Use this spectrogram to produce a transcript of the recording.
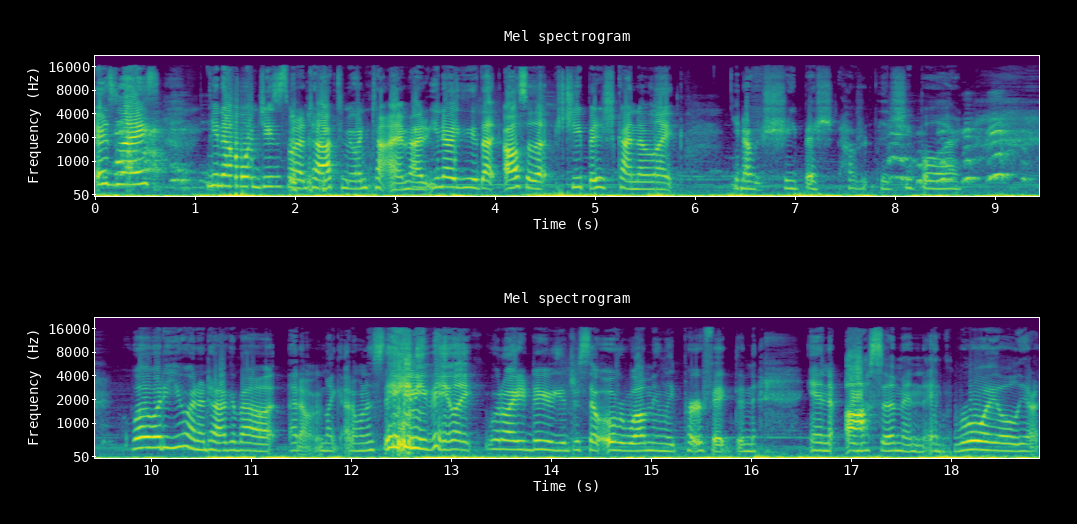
it's nice, you know, when Jesus wanted to talk to me one time. I, you know, you get that also that sheepish kind of like, you know, sheepish. How the sheeple are. Well, what do you want to talk about? I don't like. I don't want to say anything. Like, what do I do? You're just so overwhelmingly perfect and and awesome and and royal. You know,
